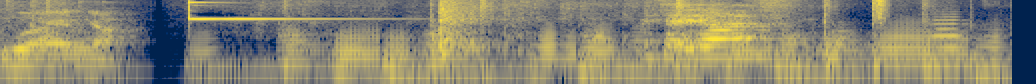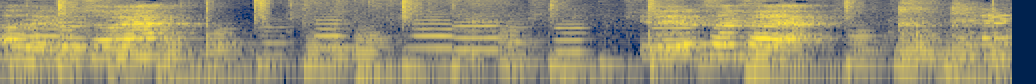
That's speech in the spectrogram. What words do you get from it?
Chua em nhỉ? Đi chạy đâu em? Ơ lấy đồ chơi à? Đi lấy đồ chơi chơi à? Đi đây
